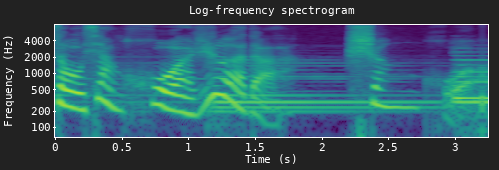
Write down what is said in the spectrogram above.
走向火热的生活。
